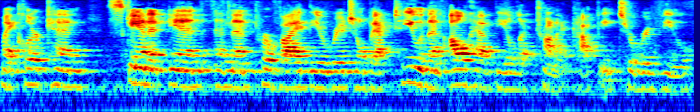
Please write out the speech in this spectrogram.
my clerk can scan it in and then provide the original back to you, and then I'll have the electronic copy to review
